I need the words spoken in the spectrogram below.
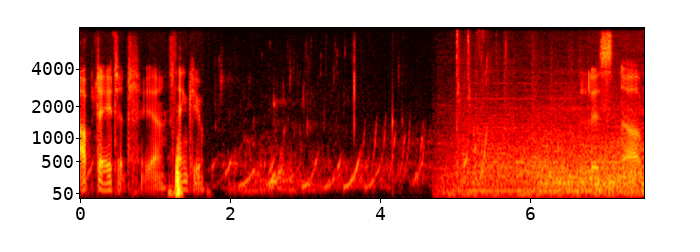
updated, yeah, thank you. Listen up.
